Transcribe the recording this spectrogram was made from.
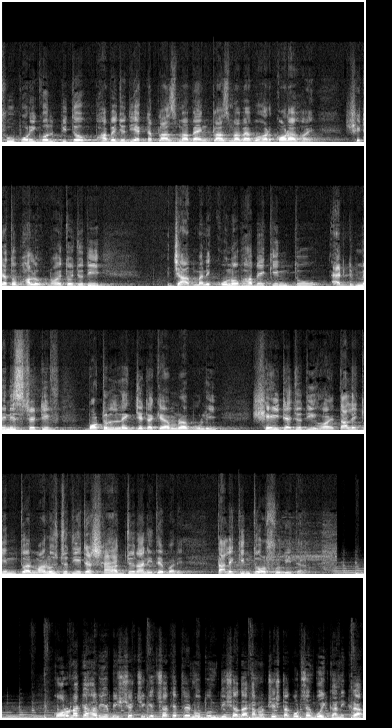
সুপরিকল্পিতভাবে যদি একটা প্লাজমা ব্যাংক প্লাজমা ব্যবহার করা হয়, সেটা তো ভালো। নয়তো যদি যা মানে কোনোভাবে কিন্তু অ্যাডমিনিস্ট্রেটিভ বটলনেক যেটাকে আমরা বলি, সেইটা যদি হয়, তাহলে কিন্তু আর মানুষ যদি এটা সাহায্য না নিতে পারে, তাহলে কিন্তু অসুবিধা। করোনাকে হারিয়ে বিশ্বের চিকিৎসা ক্ষেত্রে নতুন দিশা দেখানোর চেষ্টা করছেন বৈজ্ঞানিকরা।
